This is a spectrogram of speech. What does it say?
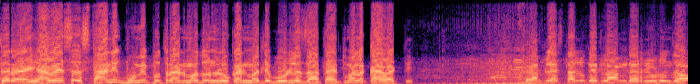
तर ह्यावेळेस स्थानिक भूमिपुत्रांमधून लोकांमध्ये बोललं जात आहे. तुम्हाला काय वाटते? आपल्याच तालुक्यातला आमदार निवडून जाओ.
